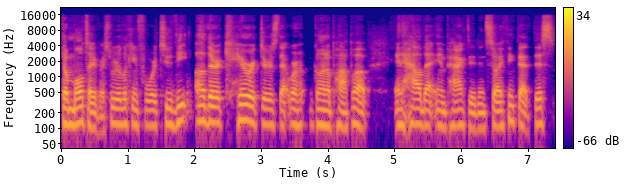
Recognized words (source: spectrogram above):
the multiverse. We were looking forward to the other characters that were going to pop up and how that impacted. And so I think that this,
